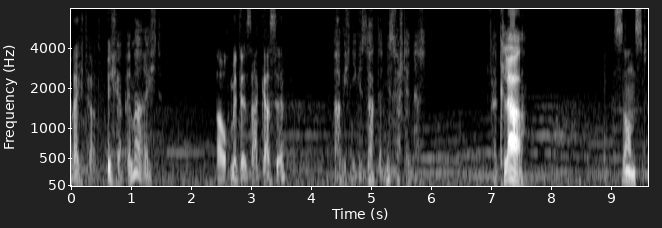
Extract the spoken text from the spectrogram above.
Recht hat. Ich habe immer recht. Auch mit der Sackgasse? Habe ich nie gesagt, ein Missverständnis. Na klar. Was sonst?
